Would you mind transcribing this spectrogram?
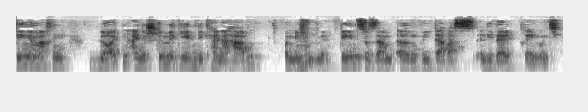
Dinge machen, Leuten eine Stimme geben, die keine haben und mich mit denen zusammen irgendwie da was in die Welt bringen. Und ich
